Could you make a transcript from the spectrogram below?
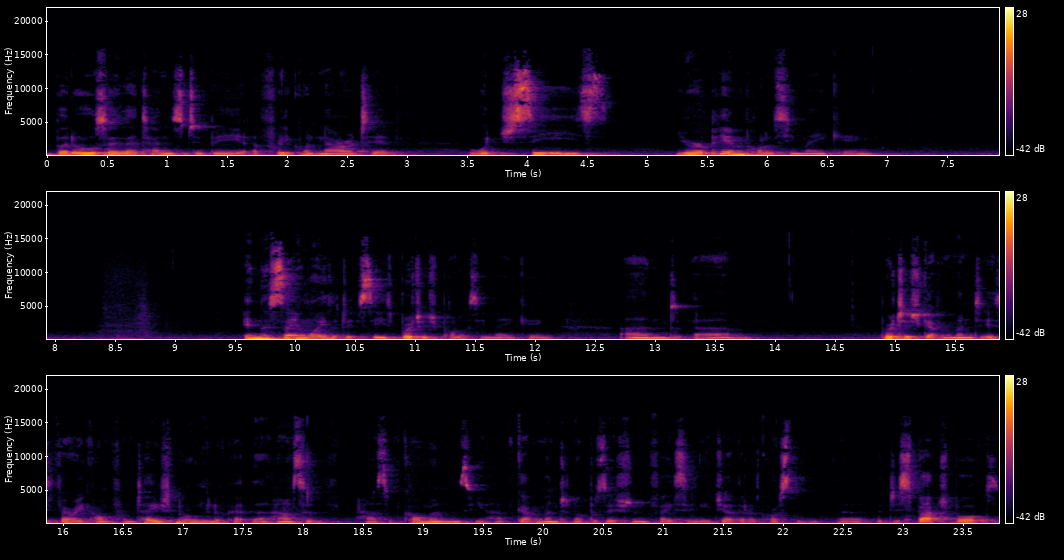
But also, there tends to be a frequent narrative which sees European policy making in the same way that it sees British policy making. And um, British government is very confrontational. You look at the House of House of Commons, you have government and opposition facing each other across the, the, the dispatch box.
